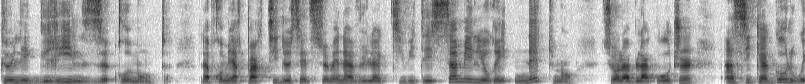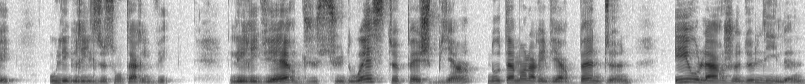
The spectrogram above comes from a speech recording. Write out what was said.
que les grilles remontent. La première partie de cette semaine a vu l'activité s'améliorer nettement sur la Blackwater ainsi qu'à Galway, où les grilles sont arrivées. Les rivières du sud-ouest pêchent bien, notamment la rivière Bandon et au large de Leland,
